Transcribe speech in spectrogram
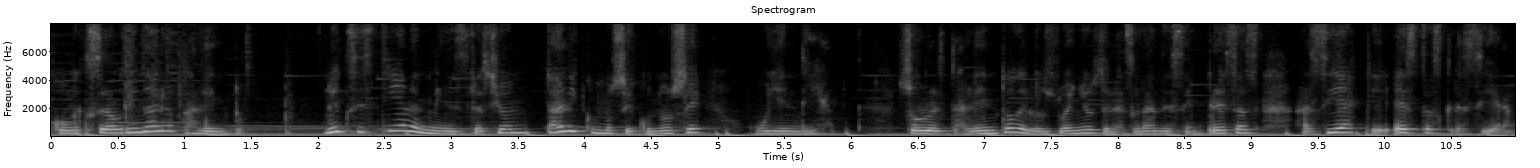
con extraordinario talento. No existía la administración tal y como se conoce hoy en día. Solo el talento de los dueños de las grandes empresas hacía que éstas crecieran.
